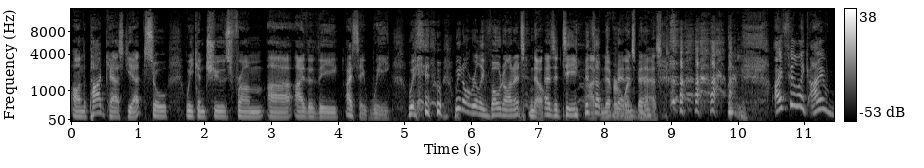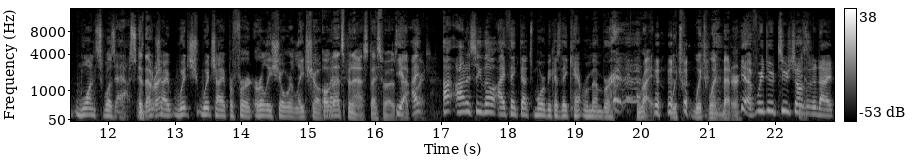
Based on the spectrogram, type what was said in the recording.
on the podcast yet, so we can choose from uh, either the. I say we. We we don't really vote on it. No. as a team. It's I've up to never once been asked. I feel like I once was asked. Is that which right? I, which which I preferred, early show or late show. Oh, But I- that's been asked, I suppose. yeah. that I. I, honestly, though, I think that's more because they can't remember. right. Which which went better? yeah, if we do two shows in a night,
